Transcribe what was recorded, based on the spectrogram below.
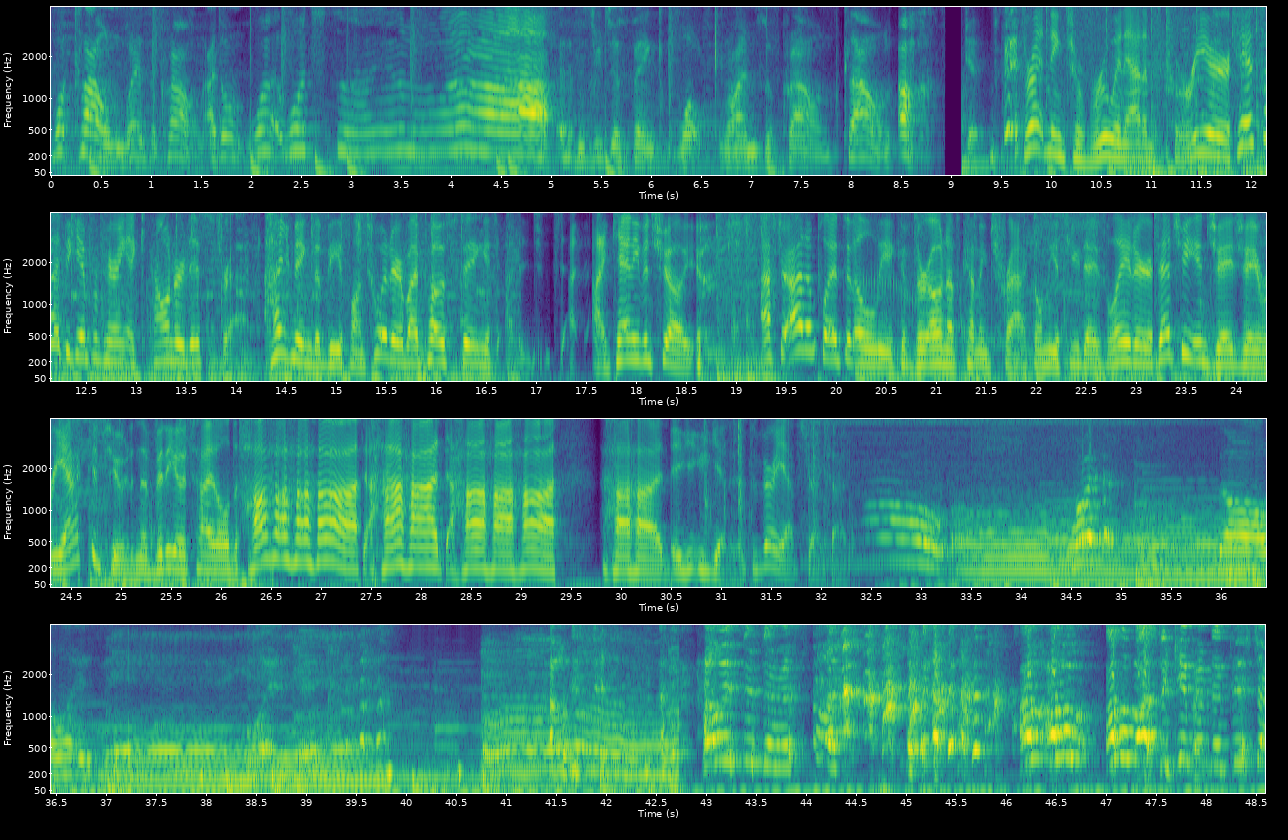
What clown wears a crown? I don't. What? What's the? Ah! Did you just think what rhymes with crown? Clown. Ugh. Threatening to ruin Adam's career, KSI began preparing a counter diss track, heightening the beef on Twitter by posting, I, I can't even show you. After Adam planted a leak of their own upcoming track only a few days later, Deji and JJ reacted to it in the video titled Ha Ha Ha Ha Ha Ha Ha Ha Ha Ha Ha. You you get it. It's a very abstract title. Oh. What? No, what is this? What is this?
